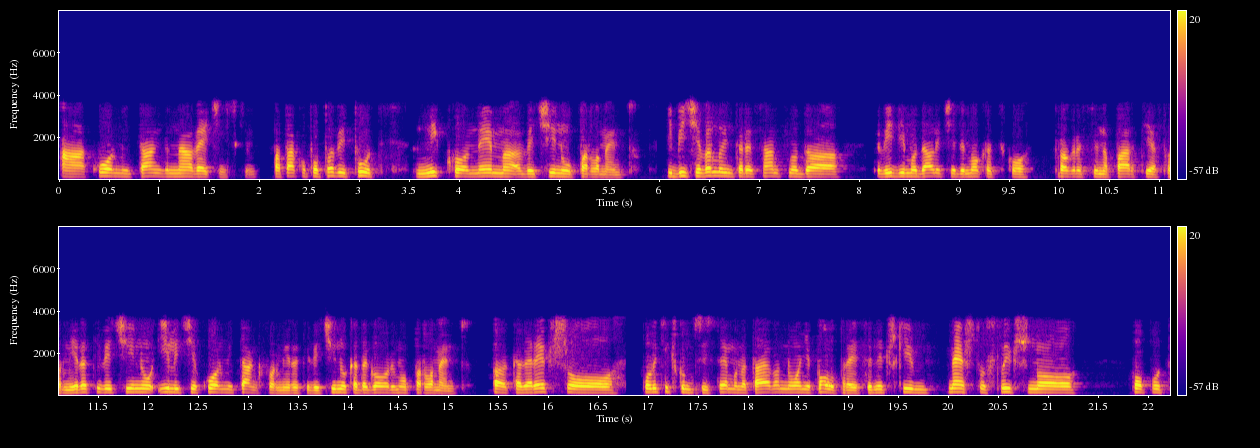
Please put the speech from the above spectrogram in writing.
a Kuomintang na većinskim. Pa tako po prvi put niko nema većinu u parlamentu. I bit će vrlo interesantno da vidimo da li će demokratsko progresivna partija formirati većinu ili će Kuomintang formirati većinu kada govorimo o parlamentu. A, Kada je reč o političkom sistemu na Tajvanu, on je polupredsjednički, nešto slično poput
